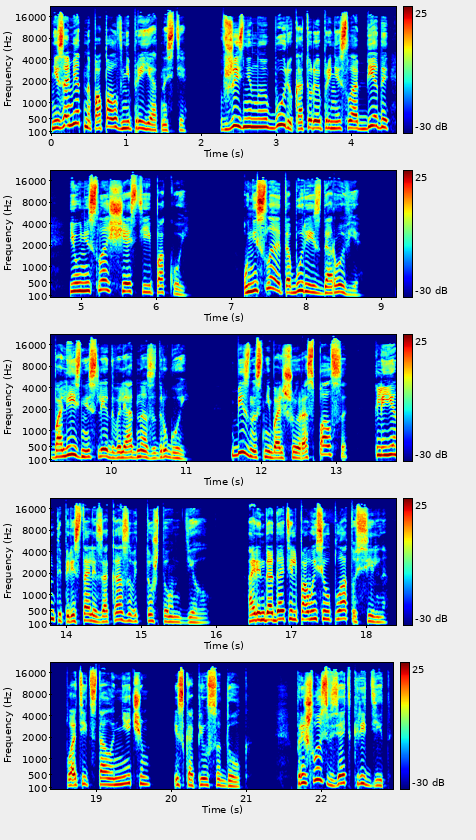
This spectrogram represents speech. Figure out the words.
незаметно попал в неприятности, в жизненную бурю, которая принесла беды и унесла счастье и покой. Унесла эта буря и здоровье. Болезни следовали одна за другой. Бизнес небольшой распался, клиенты перестали заказывать то, что он делал. Арендодатель повысил плату сильно, платить стало нечем, и скопился долг. Пришлось взять кредит.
